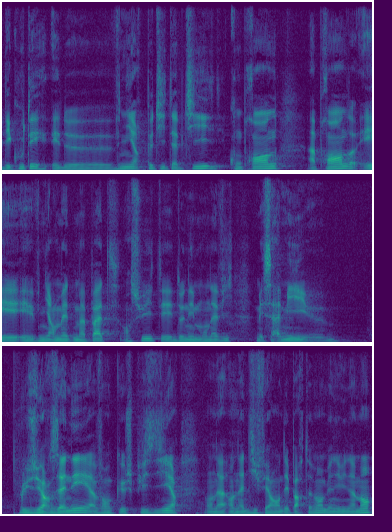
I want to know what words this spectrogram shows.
d'écouter et de venir petit à petit comprendre, apprendre et, et, venir mettre ma patte ensuite et donner mon avis. Mais ça a mis plusieurs années avant que je puisse dire, on a, différents départements bien évidemment,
